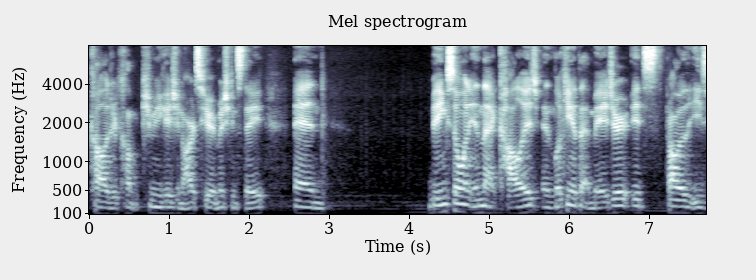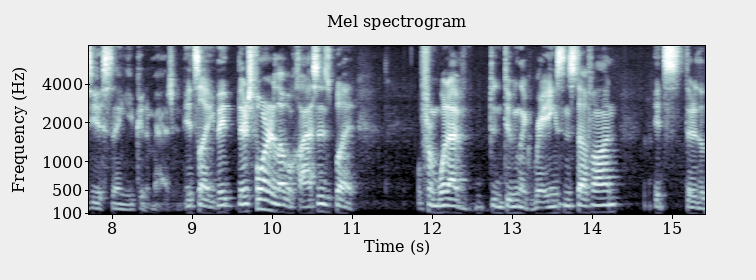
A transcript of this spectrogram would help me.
College of Com- Communication Arts here at Michigan State, and being someone in that college and looking at that major, it's probably the easiest thing you could imagine. It's like they, there's 400 level classes, but from what I've been doing like ratings and stuff on, it's they're the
